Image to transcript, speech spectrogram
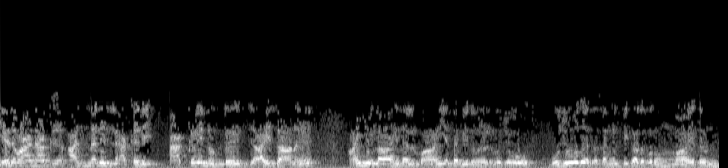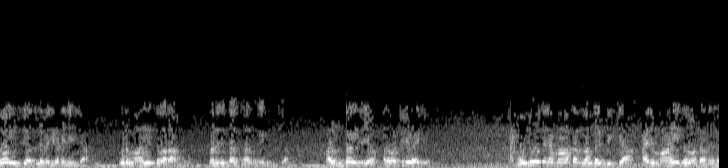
ഏത് മാനാക്ക്? അന്നലിൽ അക്കലി. അക്കലിനുണ്ട് ജായിസാണ്. അയ്യുലാഹിനൽ മാഹിയത്തെ വിധുവിനൽ വുജൂദ്. വുജൂദ് എന്ന് സങ്കല്പിക്കാതെ വെറും മാഹിയത്ത് ഉണ്ടോ ഇല്ലയോ എന്നുള്ള പരിഗണനയില്ല. ഒരു മാഹിയത്ത് പറ. മനസ്സിൽ സങ്കല്പിക്കാം അതുണ്ടോ ഇല്ലയോ? അത് മറ്റൊരു കാര്യം. വുജൂദിനെ മാത്രം സങ്കല്പിക്കുക. അതിന് മാഹിയത്ത് നോക്കാന്നില്ല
